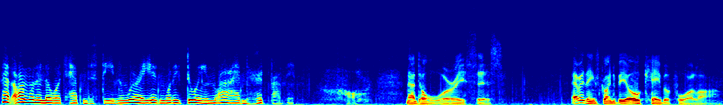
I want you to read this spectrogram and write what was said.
Pat, I want to know what's happened to Steve and where he is and what he's doing and why I haven't heard from him. Oh, now don't worry, sis. Everything's going to be okay before long.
